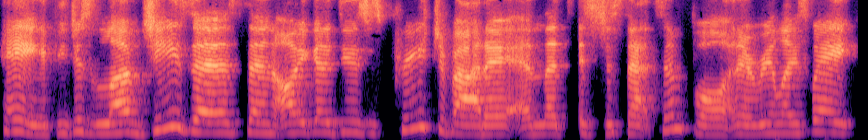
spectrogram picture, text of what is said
hey, if you just love Jesus, then all you got to do is just preach about it. And that it's just that simple. And I realized, wait,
